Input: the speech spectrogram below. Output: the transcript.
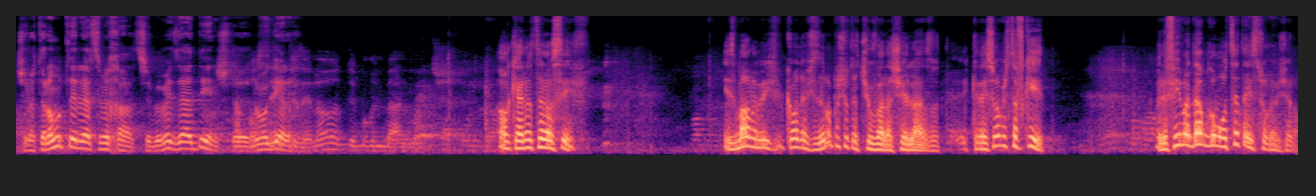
שאתה לא מוצא לעצמך, שבאמת זה הדין, שאתה לא מגיע לך. זה לא דיבורים. אוקיי, אני רוצה להוסיף. הסברנו קודם שזה לא פשוט התשובה לשאלה הזאת, כי לאיסורים יש תפקיד. ולפעמים אדם גם רוצה את האיסורים שלו.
